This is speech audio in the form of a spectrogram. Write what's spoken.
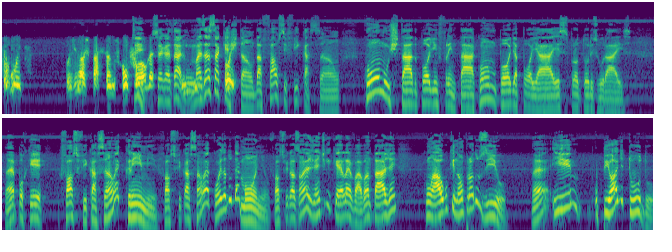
São muitos. Hoje nós passamos secretário, e... mas essa questão Oi. da falsificação, como o Estado pode enfrentar, como pode apoiar esses produtores rurais? né? Porque falsificação é crime, falsificação é coisa do demônio, falsificação é gente que quer levar vantagem com algo que não produziu, né? E o pior de tudo,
